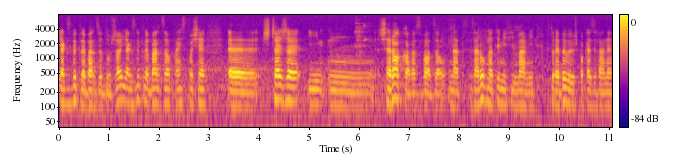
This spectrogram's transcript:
jak zwykle bardzo dużo i jak zwykle bardzo Państwo się e, szczerze i mm, szeroko rozwodzą nad zarówno tymi filmami, które były już pokazywane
